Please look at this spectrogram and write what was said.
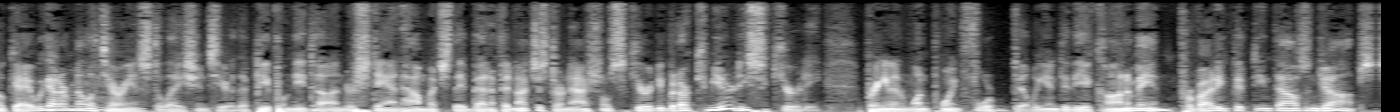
Okay, we got our military installations here that people need to understand how much they benefit, not just our national security, but our community security, bringing in 1.4 billion to the economy and providing 15,000 jobs.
